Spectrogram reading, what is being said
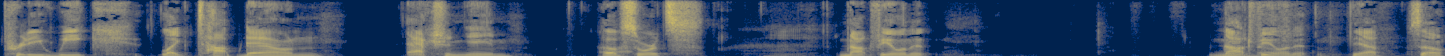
pretty weak, like top down action game of sorts. Not feeling it. Not feeling it. Yeah. So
